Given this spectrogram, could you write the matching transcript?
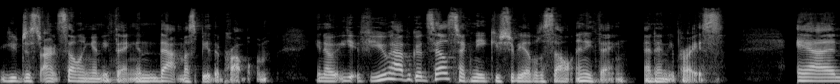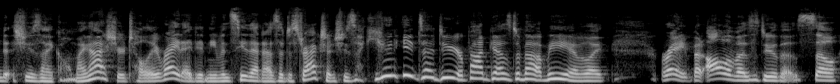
you just aren't selling anything. And that must be the problem. You know, if you have a good sales technique, you should be able to sell anything at any price. And she's like, Oh my gosh, you're totally right. I didn't even see that as a distraction. She's like, You need to do your podcast about me. I'm like, Right. But all of us do this. So,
